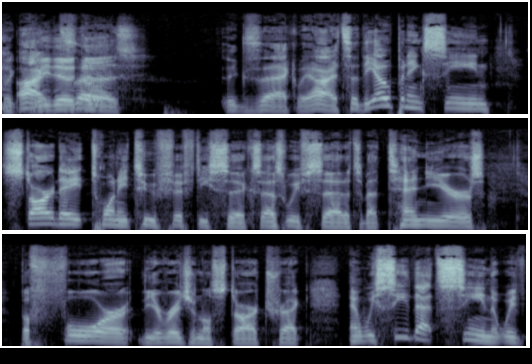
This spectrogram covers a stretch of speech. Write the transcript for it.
Look, All right, so- does. Exactly. All right. So the opening scene, Stardate 2256, as we've said, it's about 10 years before the original Star Trek. And we see that scene that we've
